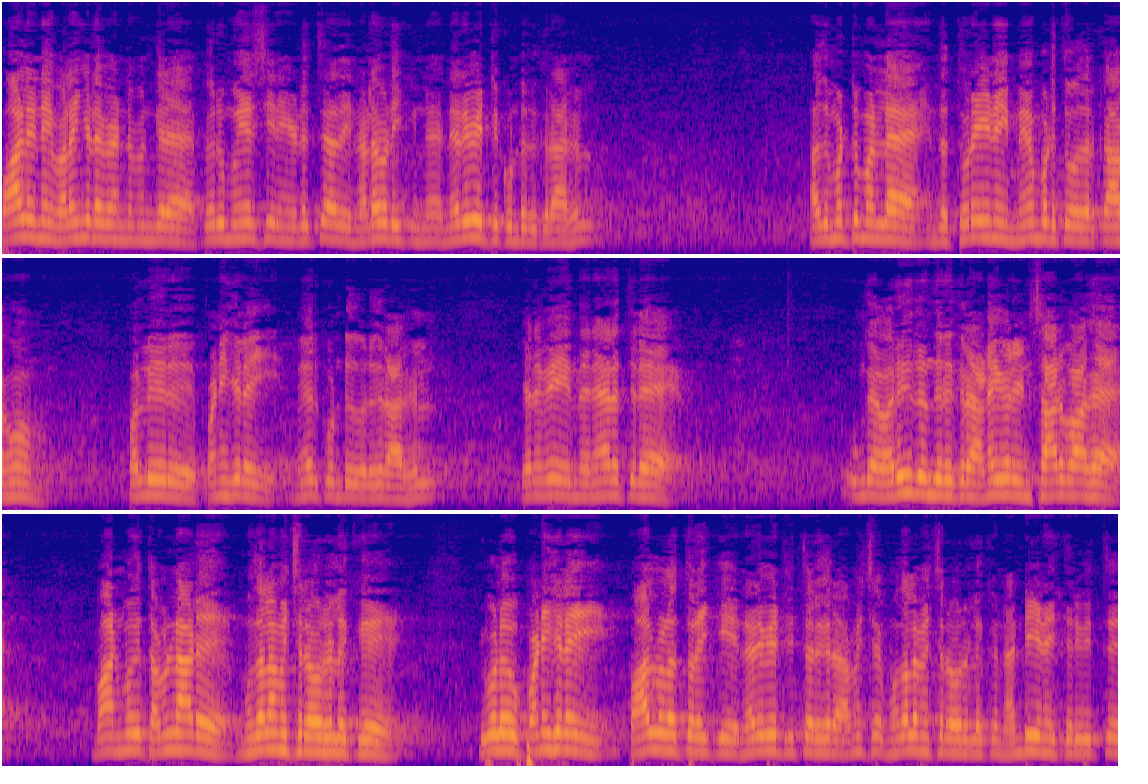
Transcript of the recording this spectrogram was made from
பாலினை வழங்கிட வேண்டும் என்கிற பெருமுயற்சியினை எடுத்து அதை நடவடிக்கை நெ- நிறைவேற்றிக் கொண்டிருக்கிறார்கள். அது மட்டுமல்ல இந்த துறையினை மேம்படுத்துவதற்காகவும் பல்வேறு பணிகளை மேற்கொண்டு வருகிறார்கள். எனவே இந்த நேரத்தில் உங்கள் வருகை தந்திருக்கிற அனைவரின் சார்பாக மாண்புமிகு தமிழ்நாடு முதலமைச்சர் அவர்களுக்கு இவ்வளவு பணிகளை பால்வளத்துறைக்கு நிறைவேற்றி தருகிற அமைச்சர் முதலமைச்சர் அவர்களுக்கு நன்றியினை தெரிவித்து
